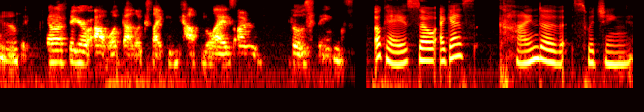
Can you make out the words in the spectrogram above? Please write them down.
Yeah. yeah. Gotta figure out what that looks like and capitalize on those things. Okay. So I guess kind of switching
